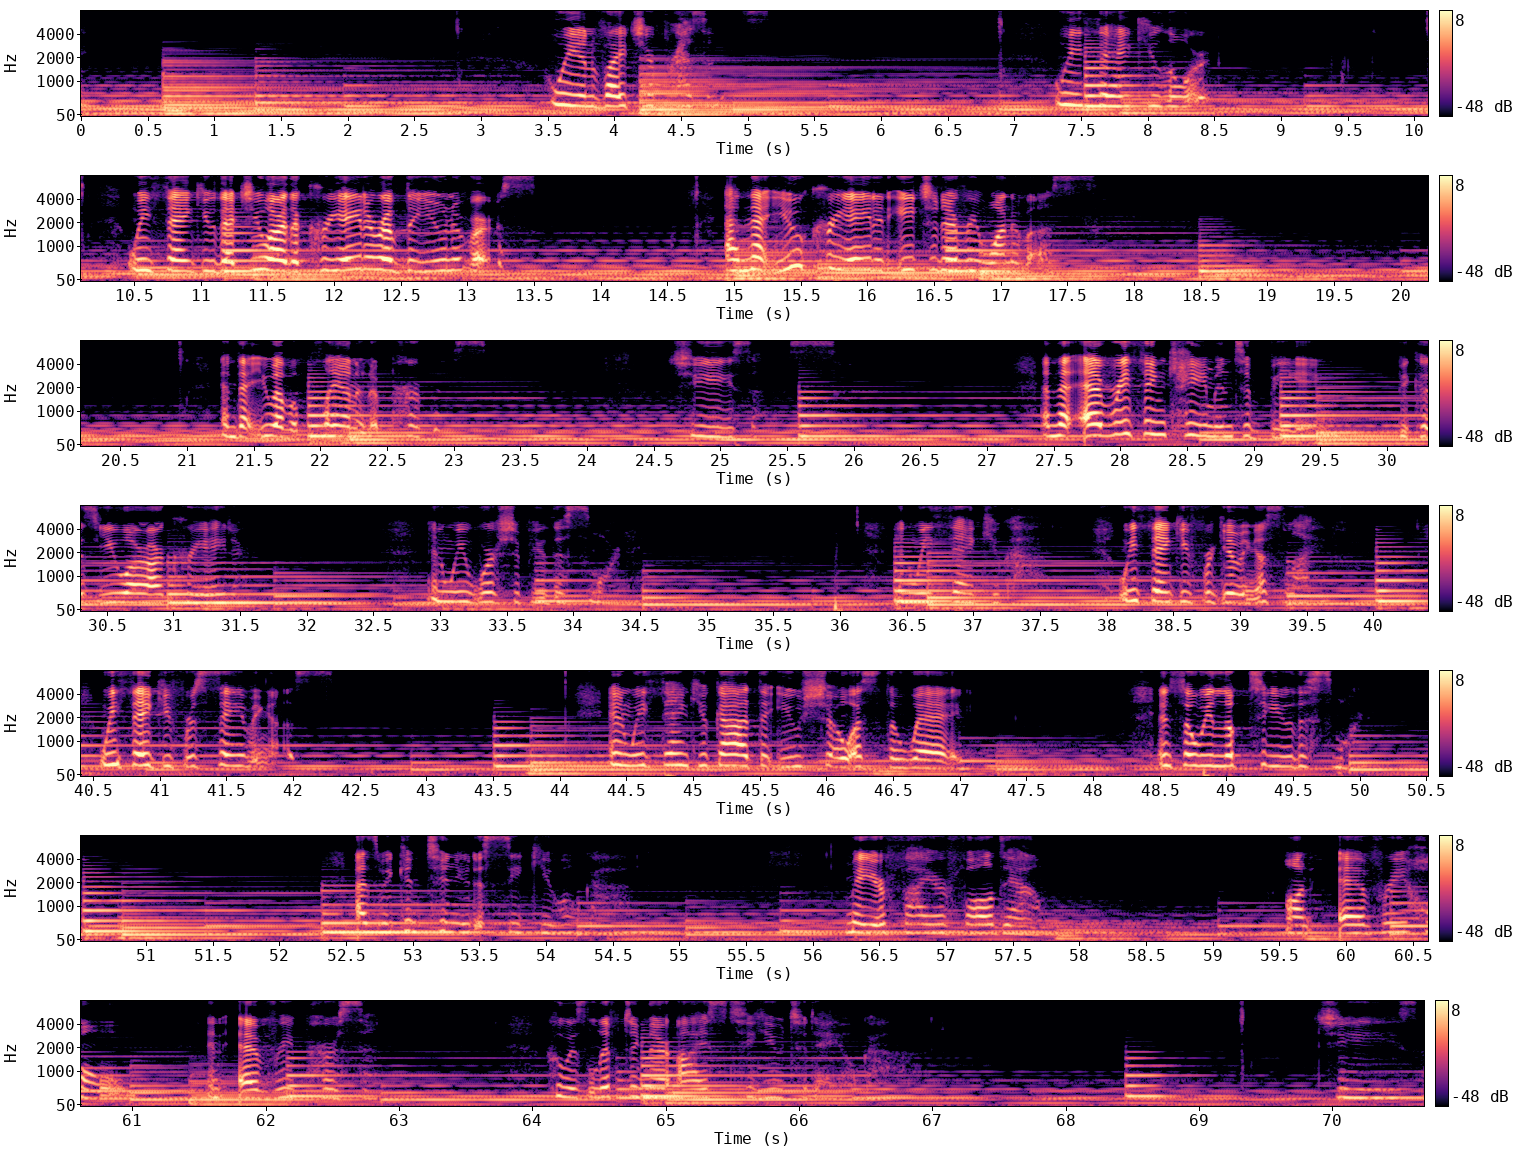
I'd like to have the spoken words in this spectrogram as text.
We invite your presence. We thank you, Lord. We thank you that you are the creator of the universe and that you created each and every one of us. And that you have a plan and a purpose. Jesus. And that everything came into being because you are our creator. And we worship you this morning. And we thank you, God. We thank you for giving us life. We thank you for saving us. And we thank you, God, that you show us the way. And so we look to you this morning as we continue to seek you. May your fire fall down on every home and every person who is lifting their eyes to you today, oh God. Jesus,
